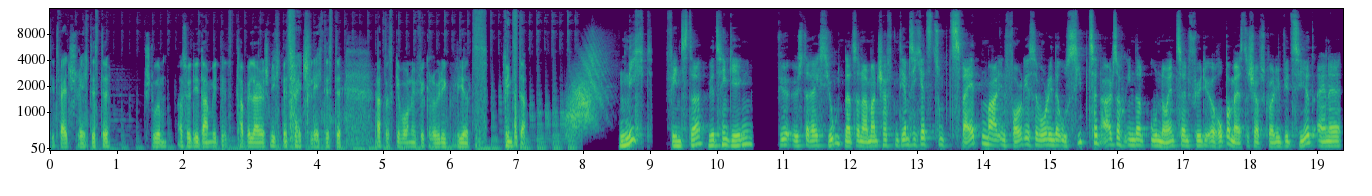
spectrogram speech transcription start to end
Die zweitschlechteste Sturm, also die damit tabellarisch nicht mehr zweitschlechteste, hat das gewonnen. Für Grödig wird's finster. Nicht finster wird's hingegen für Österreichs Jugendnationalmannschaften. Die haben sich jetzt zum zweiten Mal in Folge sowohl in der U17 als auch in der U19 für die Europameisterschaft qualifiziert. Eine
